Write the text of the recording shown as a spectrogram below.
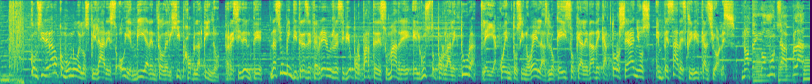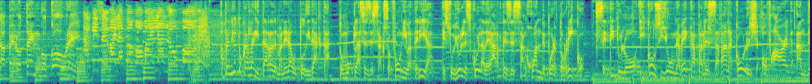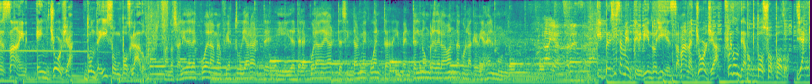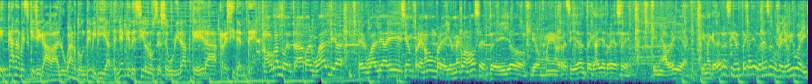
Considerado como uno de los pilares hoy en día dentro del hip hop latino, Residente nació un 23 de febrero y recibió por parte de su madre el gusto por la lectura. Leía cuentos y novelas, lo que hizo que a la edad de 14 años empezara a escribir canciones. No tengo mucha plata, pero tengo cobre. Aquí se baila como bailan los pobres. Aprendió a tocar la guitarra de manera autodidacta, tomó clases de saxofón y batería, estudió en la Escuela de Artes de San Juan de Puerto Rico, se tituló y consiguió una beca para el Savannah College of Art and Design en Georgia, donde hizo un posgrado. Cuando salí de la escuela me fui a estudiar arte y desde la escuela de arte, sin darme cuenta, inventé el nombre de la banda con la que viajé el mundo. Y precisamente viviendo allí en Savannah, Georgia, fue donde adoptó su apodo, ya que cada vez que llegaba al lugar donde vivía tenía que decir a los de seguridad que era residente. No, cuando entraba para el guardia, el guardia ahí siempre nombre, y él me conoce, este, y yo, Dios mío, residente calle 13, y me abría. Y me quedé residente calle 13 porque yo vivo ahí.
